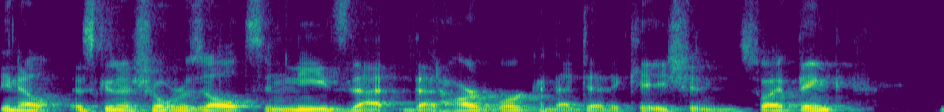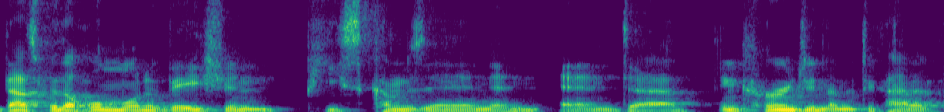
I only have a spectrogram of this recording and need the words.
you know is going to show results and needs that that hard work and that dedication. So I think that's where the whole motivation piece comes in and and uh, encouraging them to kind of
